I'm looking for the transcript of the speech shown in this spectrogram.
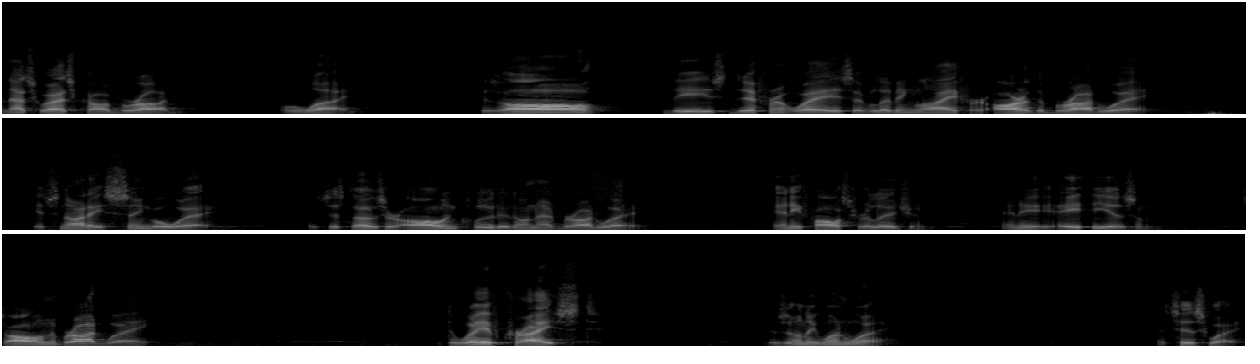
And that's why it's called broad or wide. Because all these different ways of living life are, are the broad way. It's not a single way. It's just those are all included on that broad way. Any false religion, any atheism, it's all in the broad way. But the way of Christ is only one way. It's His way.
